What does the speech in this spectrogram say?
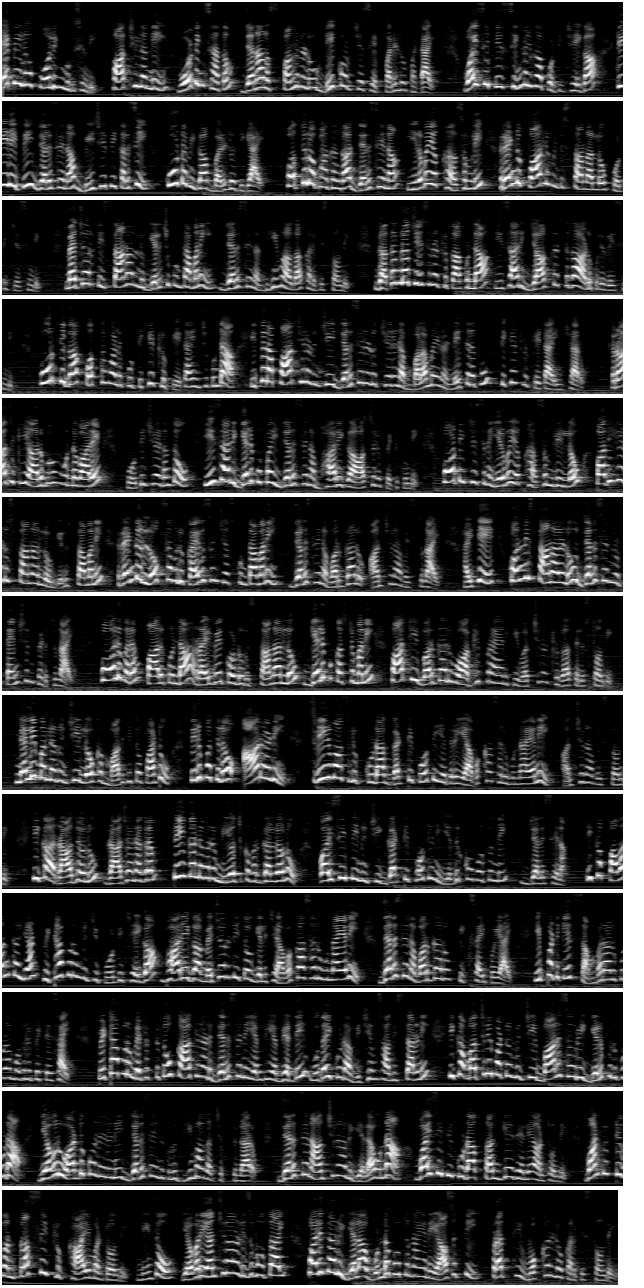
ఏపీలో పోలింగ్ ముగిసింది. పార్టీలన్నీ ఓటింగ్ శాతం జనాల స్పందనను డీకోడ్ చేసే పనిలో పడ్డాయి. వైసీపీ సింగిల్గా పోటీ చేయగా టీడీపీ జనసేన బీజేపీ కలిసి కూటమిగా బరిలో దిగాయి. పొత్తులో భాగంగా జనసేన ఇరవై ఒక్క అసెంబ్లీ రెండు పార్లమెంటు స్థానాల్లో పోటీ చేసింది. మెజారిటీ స్థానాలను గెలుచుకుంటామని జనసేన ధీమాగా కనిపిస్తోంది. గతంలో చేసినట్లు కాకుండా ఈసారి జాగ్రత్తగా అడుగులు వేసింది. పూర్తిగా కొత్త వాళ్ళకు టికెట్లు కేటాయించకుండా ఇతర పార్టీల నుంచి జనసేనలో చేరిన బలమైన నేతలకు టికెట్లు కేటాయించారు. రాజకీయ అనుభవం ఉన్నవారే పోటీ చేయడంతో ఈసారి గెలుపుపై జనసేన భారీగా ఆశలు పెట్టుకుంది. పోటీ చేసిన ఇరవై ఒక్క అసెంబ్లీల్లో పదిహేడు స్థానాల్లో గెలుస్తామని రెండు లోక్సభలు కైవసం చేసుకుంటామని జనసేన వర్గాలు అంచనా వేస్తున్నాయి. అయితే కొన్ని స్థానాలను జనసేనను టెన్షన్ పెడుతున్నాయి. పోలవరం పాల్కొండ రైల్వే కోడూరు స్థానాల్లో గెలుపు కష్టమని పార్టీ వర్గాలు ఓ అభిప్రాయానికి వచ్చినట్లుగా తెలుస్తోంది. నెల్లిమర్ల నుంచి లోకం మాధవితో పాటు తిరుపతిలో ఆరణి శ్రీనివాసులకు కూడా గట్టి పోటీ ఎదురయ్యే అవకాశాలు ఉన్నాయని అంచనా వేస్తోంది. ఇక రాజోలు రాజానగరం శ్రీగన్నవరం నియోజకవర్గాల్లోనూ వైసీపీ నుంచి గట్టి పోటీని ఎదుర్కోబోతుంది జనసేన. ఇక పవన్ కళ్యాణ్ పిఠాపురం నుంచి పోటీ చేయగా భారీగా మెజారిటీతో గెలిచే అవకాశాలు ఉన్నాయని జనసేన వర్గాలు ఫిక్స్ అయిపోయాయి. ఇప్పటికే సంబరాలు కూడా మొదలు పెట్టేశాయి పిఠాపురం ఎఫెక్ట్తో కాకినాడ జనసేన ఎంపీ అభ్యర్థి ఉదయ్ కూడా విజయం సాధిస్తారని ఇక మచిలీపట్నం నుంచి బాలశౌరి గెలుపును కూడా ఎవరు అడ్డుకోలేరని జనసైనికులు ధీమాగా చెప్తున్నారు. జనసేన అంచనాలు ఎలా ఉన్నా వైసీపీ కూడా తగ్గేదేలే అంటోంది. వన్ ఫిఫ్టీ వన్ ప్లస్ సీట్లు ఖాయమంటోంది. దీంతో ఎవరి అంచనాలు నిజమవుతాయి ఫలితాలు ఎలా ఉండబోతున్నాయనే ఆసక్తి ప్రతి ఒక్కరిలో కనిపిస్తోంది.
